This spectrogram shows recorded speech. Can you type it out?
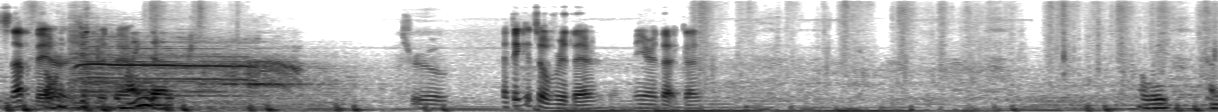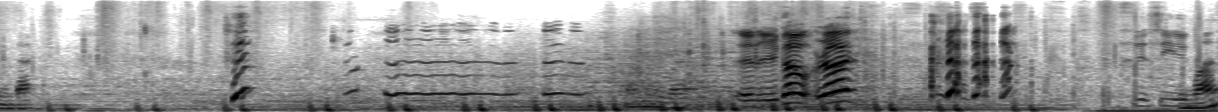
It's not there. oh, it's it's just over there. behind them. True. I think it's over there, near that guy. Oh wait, coming back. there you go, run! Didn't see you. What?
